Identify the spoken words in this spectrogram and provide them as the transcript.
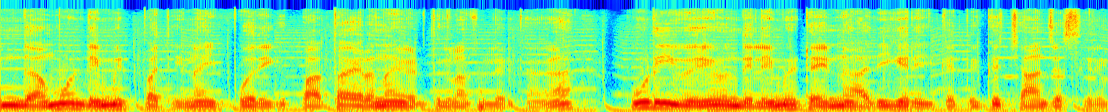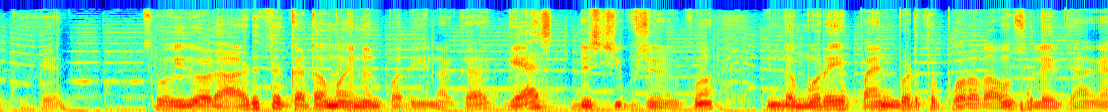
இந்த அமௌண்ட் லிமிட் பார்த்தீங்கன்னா இப்போதைக்கு பத்தாயிரம் தான் எடுத்துக்கலாம் சொல்லியிருக்காங்க. கூடிய விரைவில் இந்த லிமிட்டை இன்னும் அதிகரிக்கிறதுக்கு சான்சஸ் இருக்குது ஸோ இதோட அடுத்த கட்டமாக என்னென்னு பார்த்தீங்கன்னாக்கா கேஸ் டிஸ்ட்ரிபியூஷனுக்கும் இந்த முறையை பயன்படுத்த போகிறதாகவும் சொல்லியிருக்காங்க.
